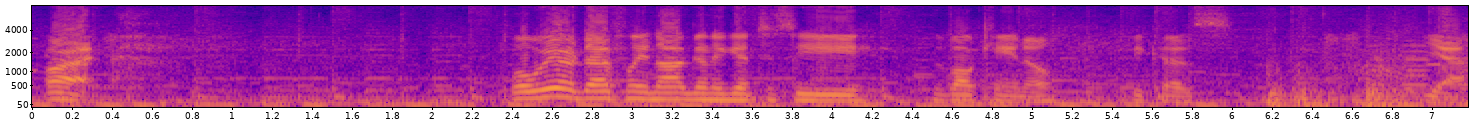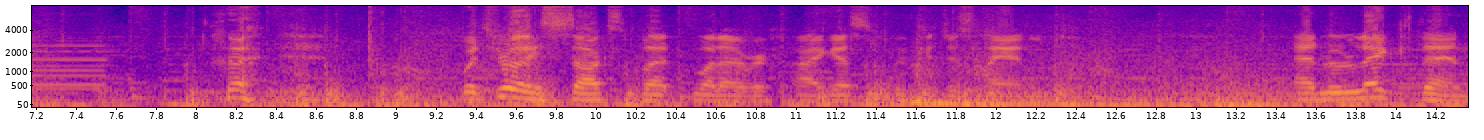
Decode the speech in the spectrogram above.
Alright. Well, we are definitely not going to get to see the volcano, because, yeah. Which really sucks, but whatever. I guess we could just land at Lake then.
